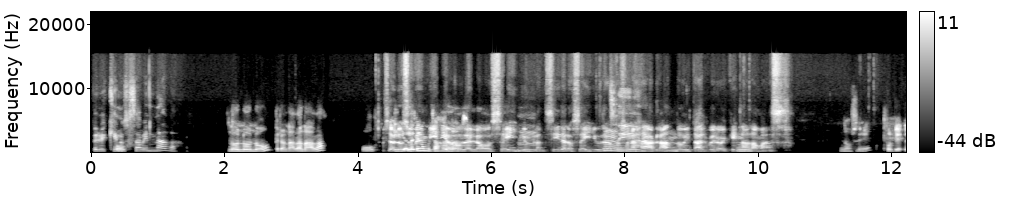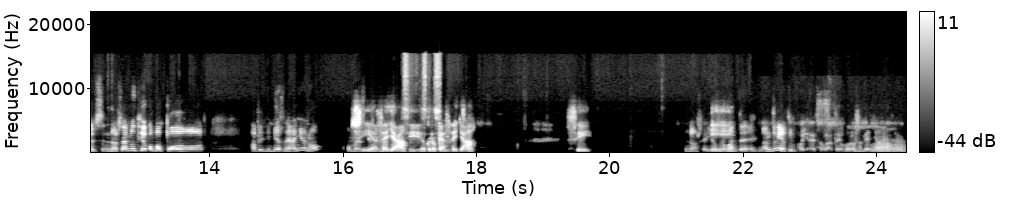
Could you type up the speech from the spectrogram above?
pero es que no Uf. se sabe nada. No, no, no, pero nada, nada. Solo y yo le tengo muchas ganas. de los seis, en Mm. plan, sí, de los seis, de los Sí. personajes hablando y tal, pero es que Mm. nada más. No sé, porque es- no se anunció como por a principios de año, ¿no? ¿O me lo Sí, hace ya. Sí, Yo sí, creo que hace ya. Sí. No sé, yo Y- creo que han, te- han tenido tiempo ya de sobra, tengo que lo ya.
